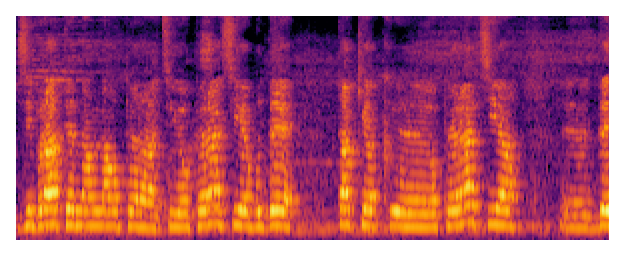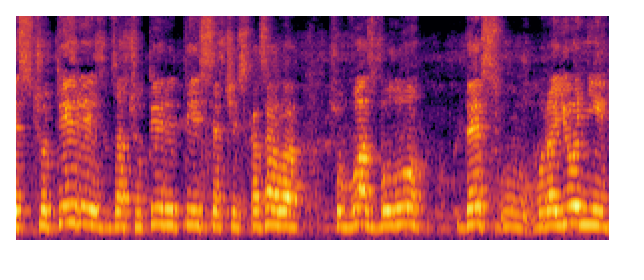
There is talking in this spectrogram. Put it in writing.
зібрати нам на операцію. Операція буде так, як операція десь 4 за 4 тисячі. Сказала, щоб у вас було десь у- районі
